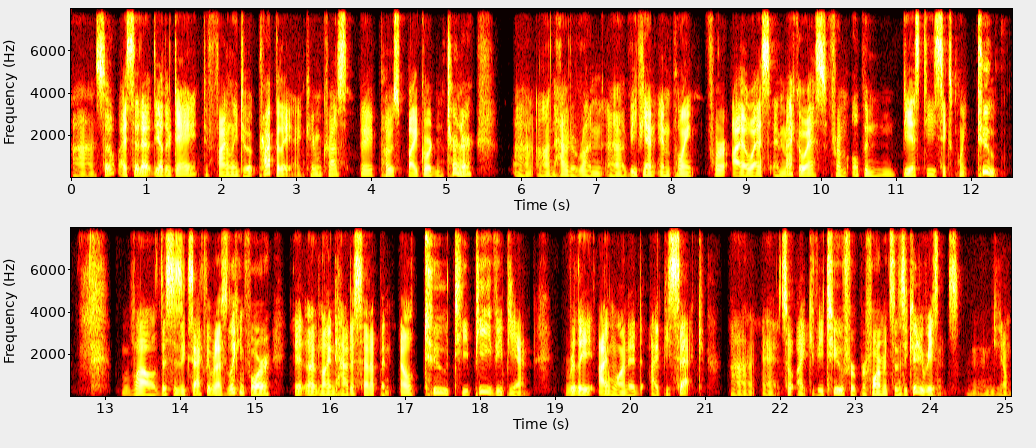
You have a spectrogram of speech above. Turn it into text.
Uh, so I set out the other day to finally do it properly. I came across a post by Gordon Turner uh, on how to run a VPN endpoint for iOS and macOS from OpenBSD 6.2. While this is exactly what I was looking for, it outlined how to set up an L2TP VPN. Really, I wanted IPsec. Uh, and so IKEv2 for performance and security reasons. And, you know,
